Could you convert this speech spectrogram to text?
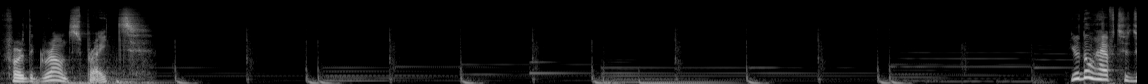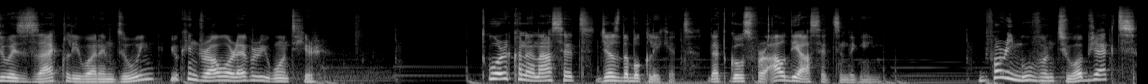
for the ground sprite. You don't have to do exactly what I'm doing, you can draw whatever you want here. To work on an asset, just double click it. That goes for all the assets in the game. Before we move on to objects,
